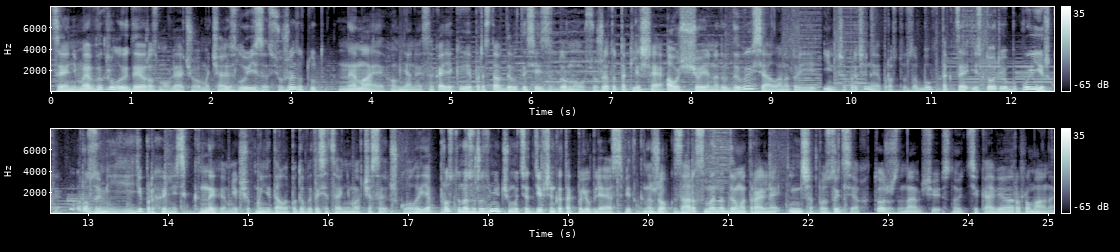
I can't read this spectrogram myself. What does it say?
Це аніме викрило ідею розмовляючого меча із Луїзи. Сюжету тут немає. Гомняний сакай, який я перестав дивитися із-за дурного сюжету та кліше. А ось що я не додивився, але на то є інша причина, я просто забув. Так це історія буквоїжки. Розумію, її прихильність книгам. Якщо б мені дали подивитися це аніме в часи школи, я б просто не зрозумів, чому ця дівчинка так полюбляє світ книжок. Зараз в мене діаметральна інша позиція. Хто ж знає, що існують цікаві романи.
